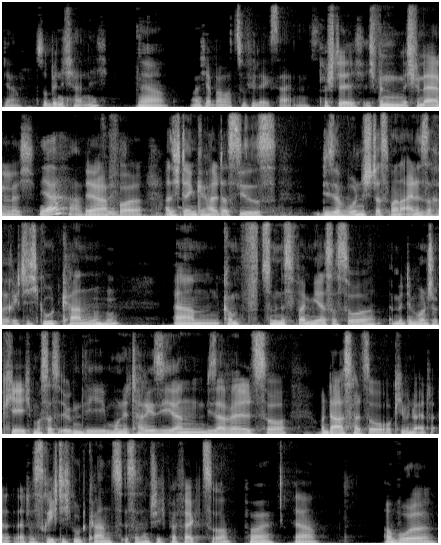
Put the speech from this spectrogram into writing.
ja, so bin ich halt nicht. Ja. Und ich habe einfach zu viele Excitements. Verstehe ich. Ich bin, ich bin ähnlich. Ja? Ach, ja, voll. Also ich denke halt, dass dieses, dieser Wunsch, dass man eine Sache richtig gut kann, mhm. Ähm, kommt zumindest bei mir ist das so, mit dem Wunsch, okay, ich muss das irgendwie monetarisieren in dieser Welt so. Und da ist halt so, okay, wenn du etwas richtig gut kannst, ist das natürlich perfekt so. Voll. Ja. Obwohl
